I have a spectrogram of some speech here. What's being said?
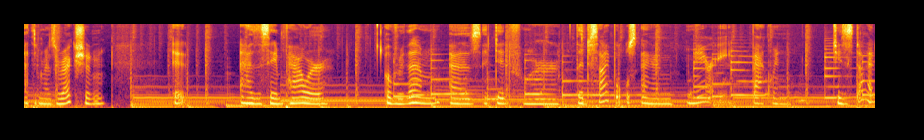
death and resurrection, it has the same power over them as it did for the disciples and Mary back when Jesus died.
